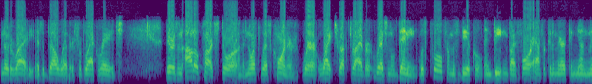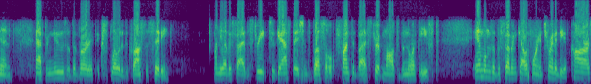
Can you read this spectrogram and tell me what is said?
notoriety as a bellwether for black rage. There is an auto parts store on the northwest corner where white truck driver Reginald Denny was pulled from his vehicle and beaten by four African American young men after news of the verdict exploded across the city. On the other side of the street, two gas stations bustle, fronted by a strip mall to the northeast. Emblems of the Southern California trinity of cars,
